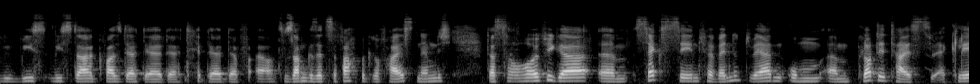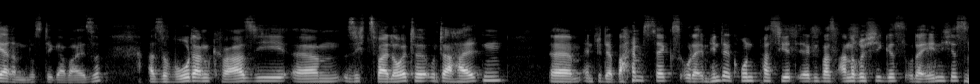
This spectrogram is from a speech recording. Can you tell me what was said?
wie es da quasi der, der, der, der, der zusammengesetzte Fachbegriff heißt, nämlich, dass häufiger ähm, Sexszenen verwendet werden, um ähm, Plotdetails zu erklären, lustigerweise. Also wo dann quasi ähm, sich zwei Leute unterhalten ähm, entweder beim Sex oder im Hintergrund passiert irgendwas Anrüchiges oder ähnliches.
